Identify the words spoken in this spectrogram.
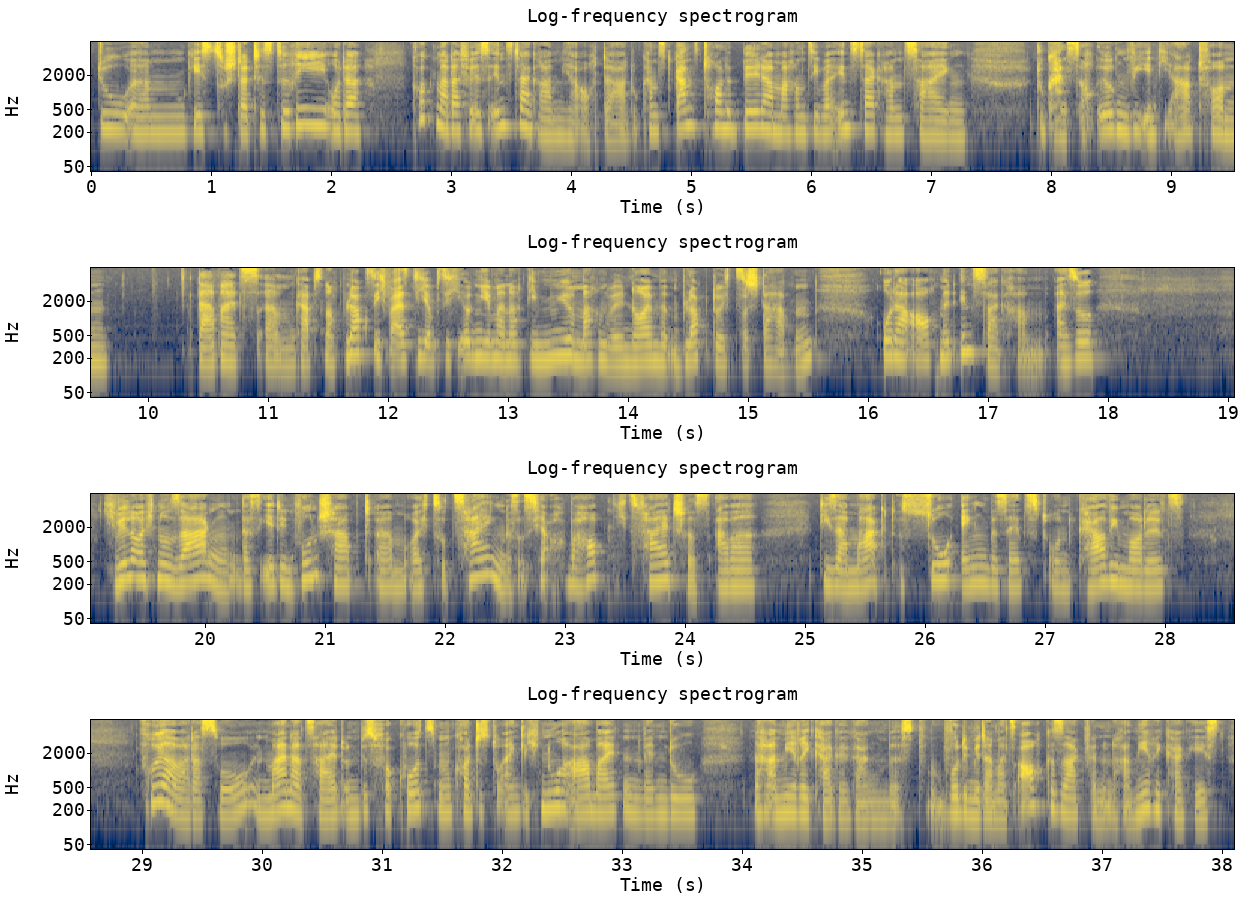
du ähm, gehst zur Statisterie oder guck mal, dafür ist Instagram ja auch da. Du kannst ganz tolle Bilder machen, sie bei Instagram zeigen. Du kannst auch irgendwie in die Art von Damals ähm, gab es noch Blogs. Ich weiß nicht, ob sich irgendjemand noch die Mühe machen will, neu mit dem Blog durchzustarten oder auch mit Instagram. Also ich will euch nur sagen, dass ihr den Wunsch habt, ähm, euch zu zeigen. Das ist ja auch überhaupt nichts Falsches. Aber dieser Markt ist so eng besetzt und Curvy Models. Früher war das so, in meiner Zeit und bis vor kurzem konntest du eigentlich nur arbeiten, wenn du nach Amerika gegangen bist. Wurde mir damals auch gesagt, wenn du nach Amerika gehst,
